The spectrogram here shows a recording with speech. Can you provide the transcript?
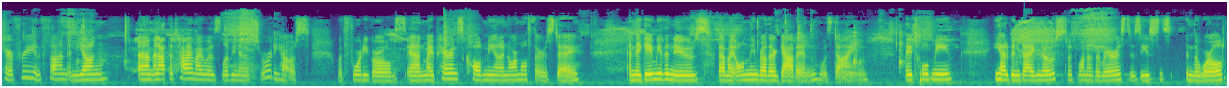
carefree and fun and young. Um, and at the time, I was living in a sorority house with 40 girls, and my parents called me on a normal Thursday, and they gave me the news that my only brother Gavin was dying. They told me he had been diagnosed with one of the rarest diseases in the world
